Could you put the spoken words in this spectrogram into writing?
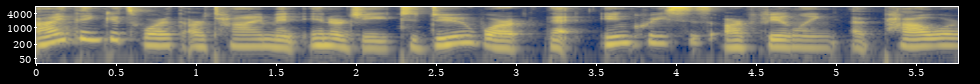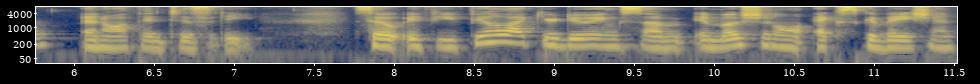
I think it's worth our time and energy to do work that increases our feeling of power and authenticity so if you feel like you're doing some emotional excavation,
